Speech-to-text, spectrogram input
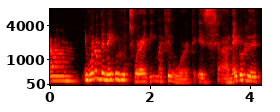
um, in one of the neighborhoods where I did my field work is a neighborhood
